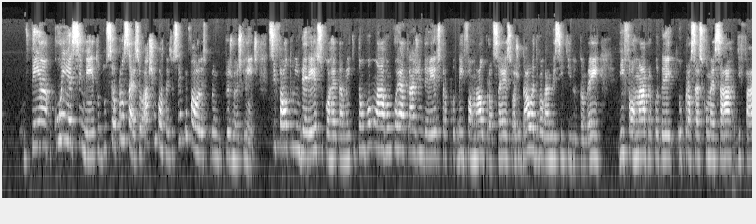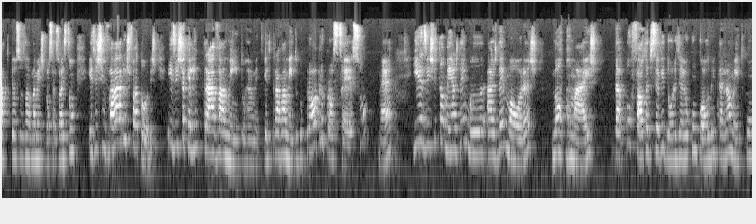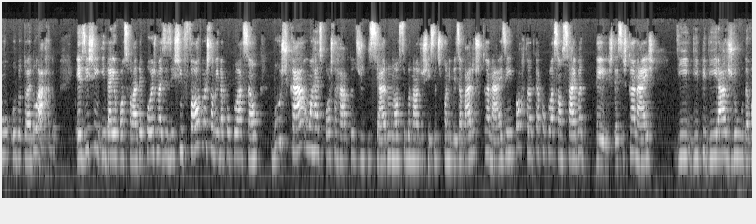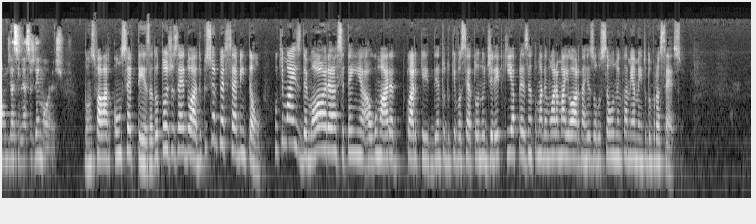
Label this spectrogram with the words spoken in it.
tenha conhecimento do seu processo. Eu acho importante, eu sempre falo isso para os meus clientes. Se falta o endereço corretamente, então vamos lá, vamos correr atrás do endereço para poder informar o processo, ajudar o advogado nesse sentido também, de informar para poder o processo começar de fato pelos seus andamentos processuais. Então, existem vários fatores. Existe aquele entravamento, realmente, aquele travamento do próprio processo, né? E existe também as, as demoras normais da, por falta de servidores, e aí eu concordo integralmente com o doutor Eduardo. Existem, e daí eu posso falar depois, mas existem formas também da população buscar uma resposta rápida do judiciário. O nosso Tribunal de Justiça disponibiliza vários canais e é importante que a população saiba deles, desses canais de, de pedir ajuda, vamos dizer assim, nessas demoras. Vamos falar com certeza. Doutor José Eduardo, o que o senhor percebe então? O que mais demora? Se tem alguma área, claro que dentro do que você atua no direito, que apresenta uma demora maior na resolução ou no encaminhamento do processo?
